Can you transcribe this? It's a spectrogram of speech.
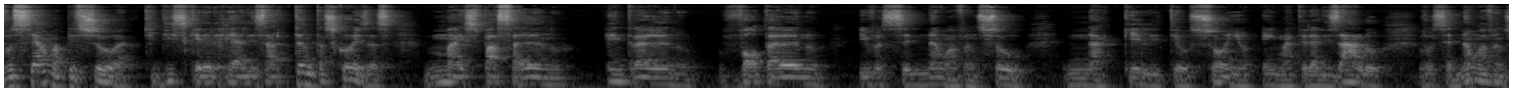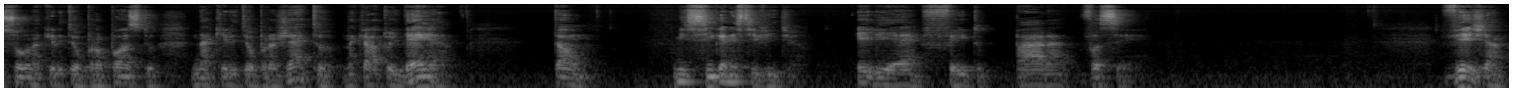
Você é uma pessoa que diz querer realizar tantas coisas, mas passa ano, entra ano, volta ano e você não avançou naquele teu sonho em materializá-lo, você não avançou naquele teu propósito, naquele teu projeto, naquela tua ideia? Então, me siga neste vídeo. Ele é feito para você. Veja,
